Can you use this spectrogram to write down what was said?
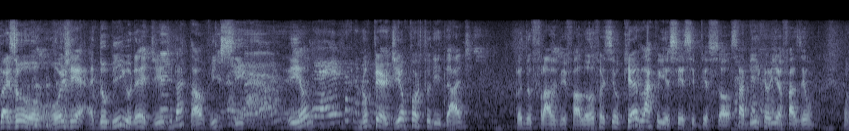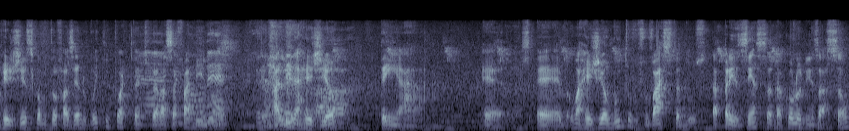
Mas o, hoje é domingo, né? Dia de Natal, 25. E eu É, tá não perdi a oportunidade. Quando o Flávio me falou, eu falei assim, eu quero lá conhecer esse pessoal. Eu sabia que eu ia fazer um, um registro, como estou fazendo, muito importante para a nossa família. né? Né? Ali na região tem a, é, é uma região muito vasta dos, da presença da colonização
